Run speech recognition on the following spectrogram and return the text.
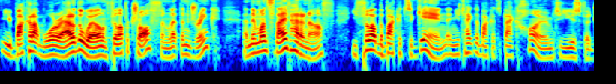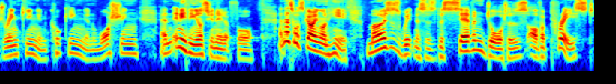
you bucket up water out of the well and fill up a trough and let them drink. And then once they've had enough, you fill up the buckets again and you take the buckets back home to use for drinking and cooking and washing and anything else you need it for. And that's what's going on here. Moses witnesses the seven daughters of a priest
